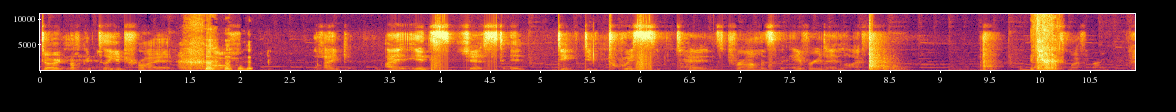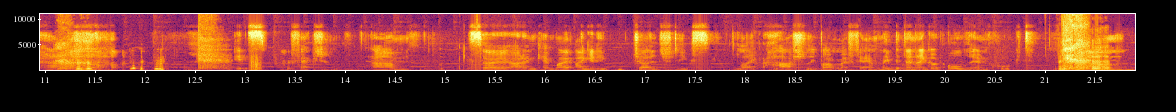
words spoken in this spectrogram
Don't knock it till you try it. Oh, like, I, it's just addictive. Twists, turns, dramas of everyday life. That's my phone. it's perfection. Um, so I don't care. my I get judged ex- like harshly by my family, but then I got old and hooked. Um,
